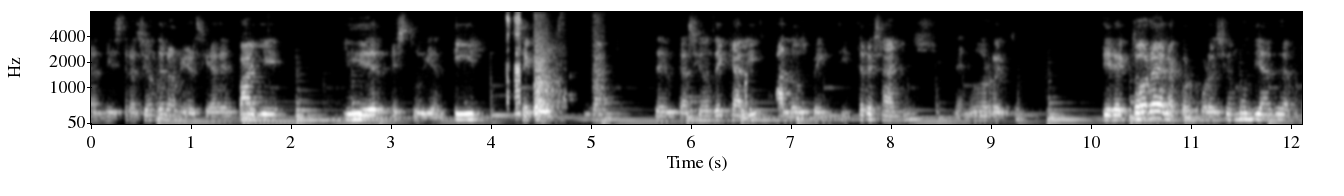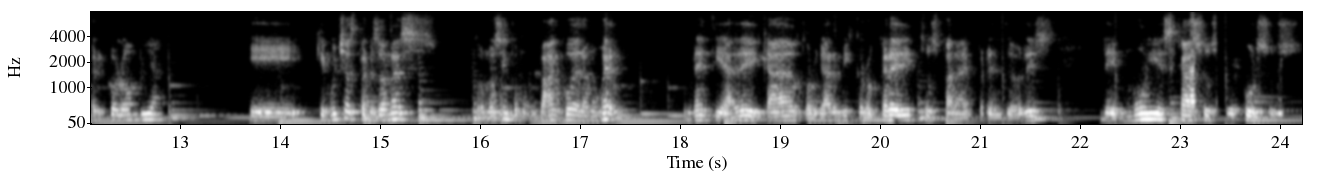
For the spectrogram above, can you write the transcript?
administración de la Universidad del Valle, líder estudiantil, secretaria de Educación de Cali a los 23 años, menudo reto, directora de la Corporación Mundial de la Mujer Colombia, eh, que muchas personas conocen como el Banco de la Mujer, una entidad dedicada a otorgar microcréditos para emprendedores de muy escasos recursos.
